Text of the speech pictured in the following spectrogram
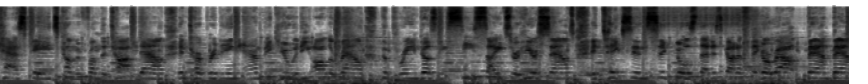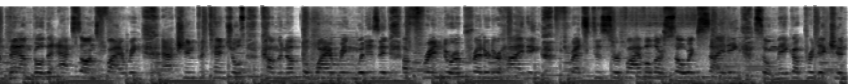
Cascades coming from the top down, interpreting ambiguity all around. The brain doesn't see sights or hear sounds, it takes in signals that it's gotta figure out. Bam, bam, bam, go the axons firing, action potentials coming up the wiring. What is it? A friend or a predator hiding? Threats to survival are so exciting So make a prediction,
